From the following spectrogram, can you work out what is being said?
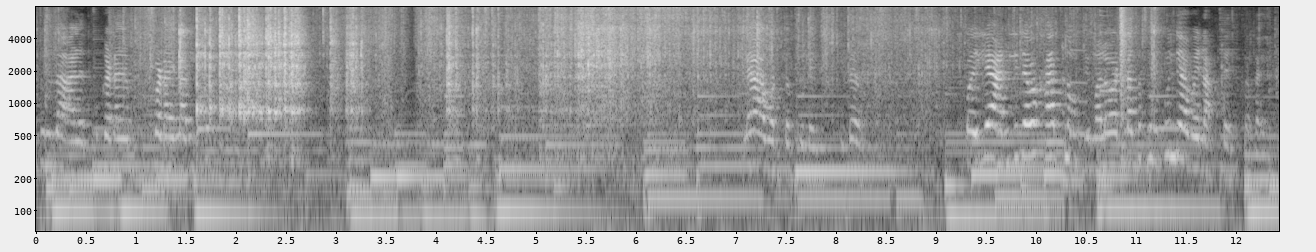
तुला लाळ पडायला पडायला लागली? लय आवडतं तुला पहिले आणली तेव्हा खात नव्हती. मला वाटलं तर फुलकून द्यावे लागतात का काही?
